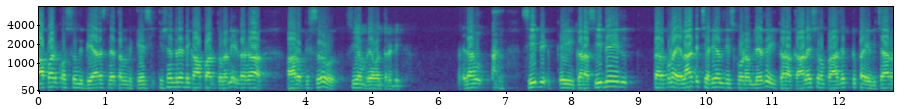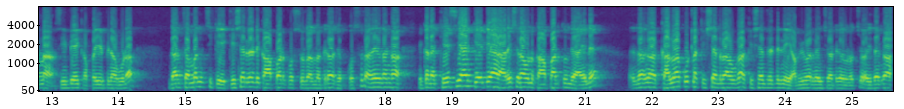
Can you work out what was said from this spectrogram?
కాపాడుకొస్తుంది బీఆర్ఎస్ నేతలను కేసీ కిషన్ రెడ్డి కాపాడుతున్నారని ఈ విధంగా ఆరోపిస్తూ సీఎం రేవంత్ రెడ్డి. సిబి ఇక్కడ సిబిఐ తరపున ఎలాంటి చర్యలు తీసుకోవడం లేదు. ఇక్కడ కాళేశ్వరం ప్రాజెక్టుపై విచారణ సిబిఐకి అప్పచెప్పినా కూడా దానికి సంబంధించి కిషన్ రెడ్డి కాపాడుకొస్తున్నారు అన్నట్టుగా చెప్పుకొస్తున్నారు. అదేవిధంగా ఇక్కడ కేసీఆర్ కేటీఆర్ హరీష్ రావును కాపాడుతుంది ఆయనే. విధంగా కల్వకుట్ల కిషన్ రావుగా కిషన్ రెడ్డిని అభివర్ణించినట్టుగా చూడొచ్చు. ఈ విధంగా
